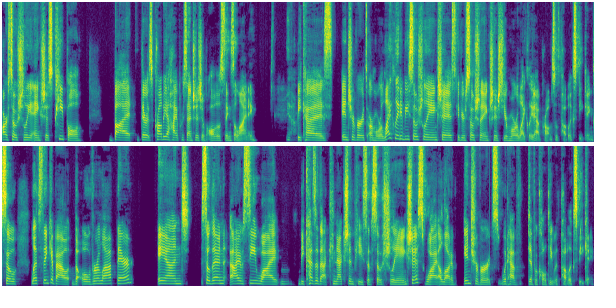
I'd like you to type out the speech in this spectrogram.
are socially anxious people, but there's probably a high percentage of all those things aligning. Yeah. Because introverts are more likely to be socially anxious. If you're socially anxious, you're more likely to have problems with public speaking. So let's think about the overlap there. And so then I see why, because of that connection piece of socially anxious, why a lot of introverts would have difficulty with public speaking.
